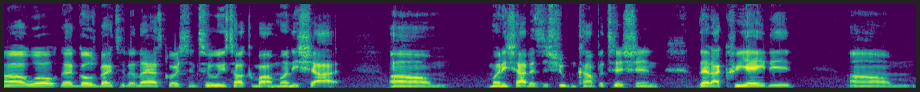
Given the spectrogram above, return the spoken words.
Uh, well, that goes back to the last question too. He's talking about money shot um, Money Shot is a shooting competition that I created. Um,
